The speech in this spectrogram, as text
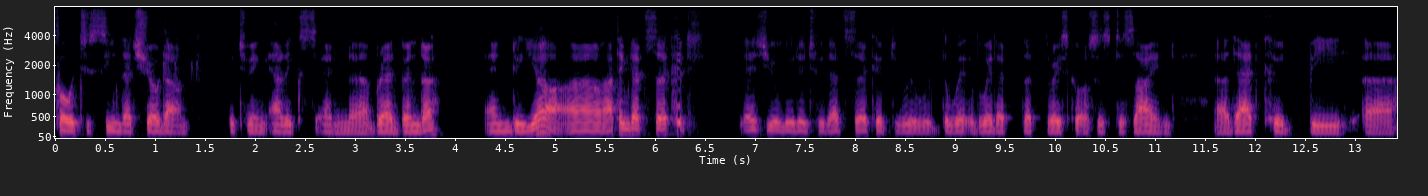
forward to seeing that showdown between Alex and uh, Brad Binder. And uh, yeah, uh, I think that circuit, as you alluded to, that circuit, the way, the way that, that the race course is designed, uh, that could be uh,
